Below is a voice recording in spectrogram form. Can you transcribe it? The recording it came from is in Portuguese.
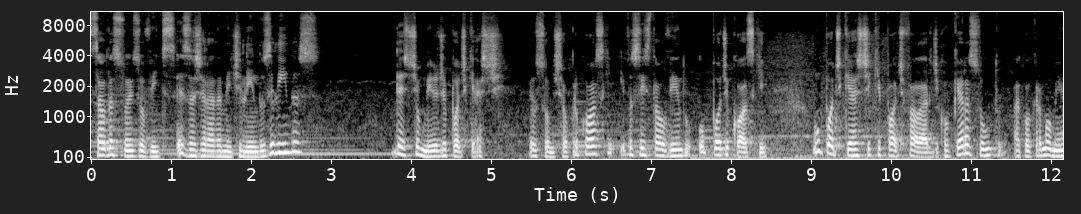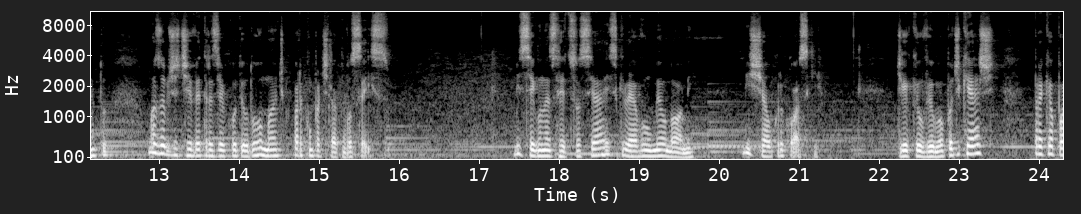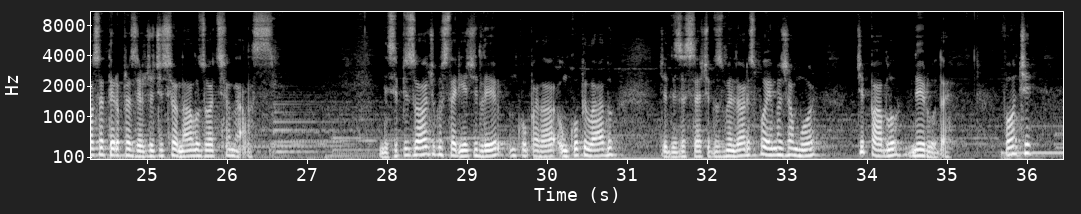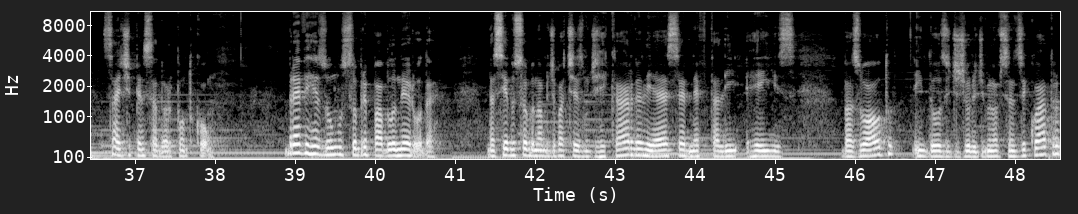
Saudações ouvintes exageradamente lindos e lindas deste humilde podcast. Eu sou Michel Krukowski e você está ouvindo o Podkoski, um podcast que pode falar de qualquer assunto a qualquer momento, mas o objetivo é trazer conteúdo romântico para compartilhar com vocês. Me sigam nas redes sociais que levam o meu nome, Michel Krukowski. Diga que ouviu meu podcast para que eu possa ter o prazer de adicioná-los ou adicioná-las. Nesse episódio, gostaria de ler um compilado de 17 dos melhores poemas de amor de Pablo Neruda. Fonte sitepensador.com. Breve resumo sobre Pablo Neruda. Nascido sob o nome de batismo de Ricardo Eliezer Neftali Reis Basualto, em 12 de julho de 1904,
